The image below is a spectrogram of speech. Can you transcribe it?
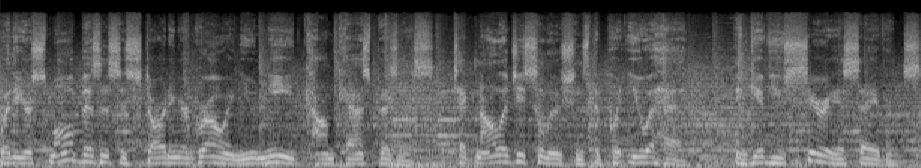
Whether your small business is starting or growing, you need Comcast Business. Technology solutions that put you ahead and give you serious savings.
